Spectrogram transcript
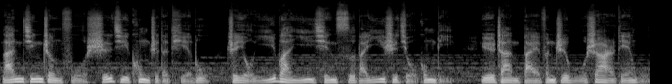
南京政府实际控制的铁路只有一万一千四百一十九公里，约占百分之五十二点五，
